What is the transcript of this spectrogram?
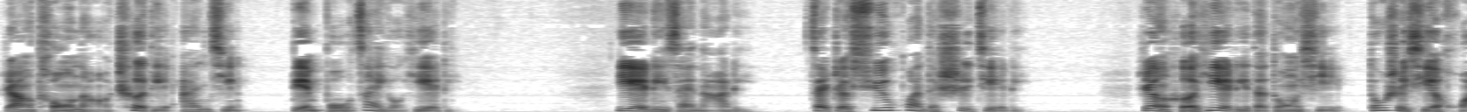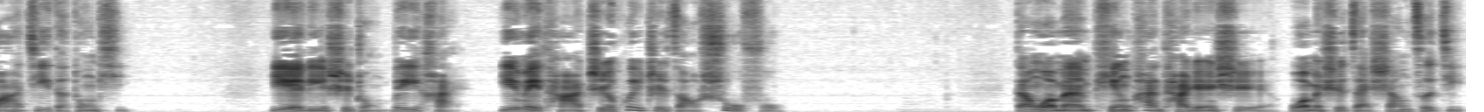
让头脑彻底安静，便不再有业力。业力在哪里？在这虚幻的世界里，任何业力的东西都是些滑稽的东西。业力是种危害，因为它只会制造束缚。当我们评判他人时，我们是在伤自己，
